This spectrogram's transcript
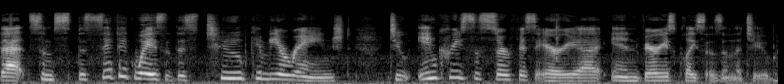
that, some specific ways that this tube can be arranged to increase the surface area in various places in the tube.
